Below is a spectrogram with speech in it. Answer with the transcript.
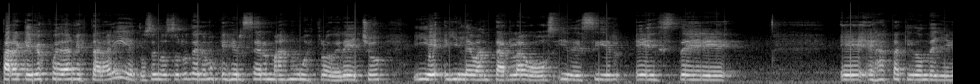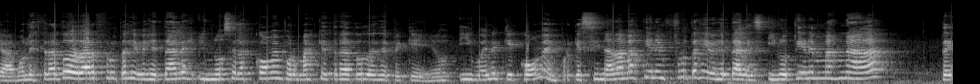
para que ellos puedan estar ahí. Entonces nosotros tenemos que ejercer más nuestro derecho y, levantar la voz y decir, este, eh, es hasta aquí donde llegamos. Les trato de dar frutas y vegetales y no se las comen por más que trato desde pequeños. Y bueno, que comen, porque si nada más tienen frutas y vegetales y no tienen más nada, te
